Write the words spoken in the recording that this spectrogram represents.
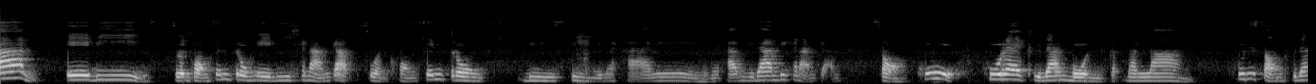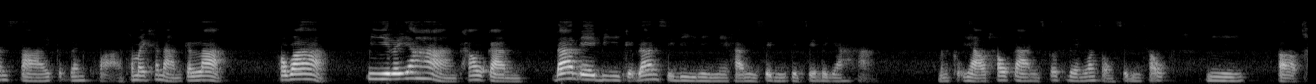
ด้าน AD ส่วนของเส้นตรง AD ขนานกับส่วนของเส้นตรง BC นะคะนี่เห็นไหมคะมีด้านที่ขนานกัน 2 คู่ คู่แรกคือด้านบนกับด้านล่าง คู่ที่ 2 คือด้านซ้ายกับด้านขวาทำไมขนานกันล่ะ เพราะว่ามีระยะห่างเท่ากัน ด้าน AB กับด้าน CD นี่ไงคะนี่เส้นนี้เป็นเส้นระยะห่าง มันยาวเท่ากัน ก็แสดงว่า 2 เส้นนี้เท่า มีข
